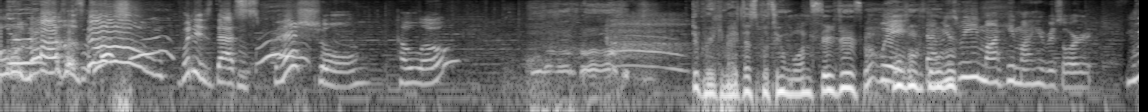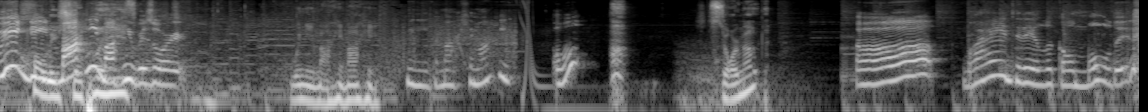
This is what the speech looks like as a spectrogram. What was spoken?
Oh, Maz, let's go! What is that special? Hello? They're bringing back the Splatoon 1 stages. Wait, Oh that means we need Mahi Mahi Resort. We Holy need shit, Mahi Mahi. Resort. We need Mahi Mahi. We need the Mahi. Oh, Store mode? oh. Why do they look all molded?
